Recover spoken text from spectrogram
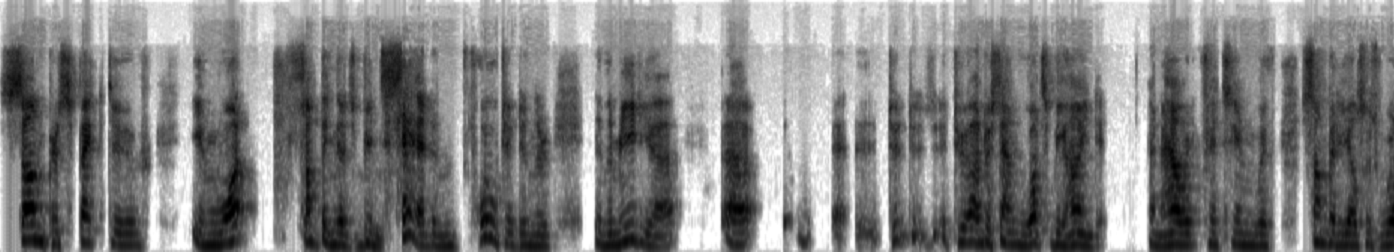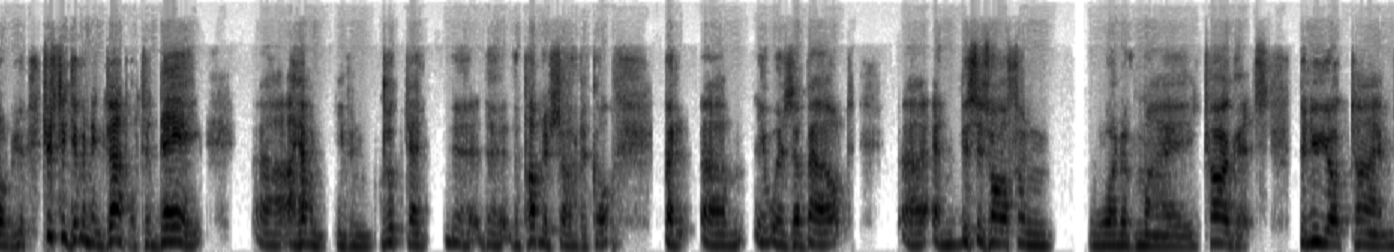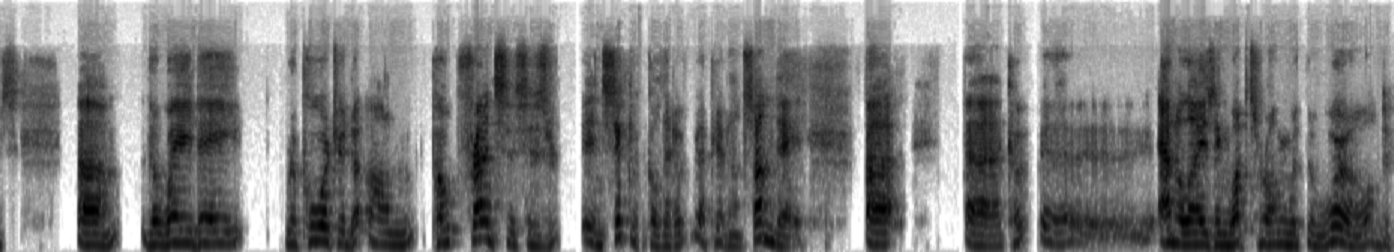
some perspective in what something that's been said and quoted in the in the media uh, to, to, to understand what's behind it and how it fits in with somebody else's worldview. Just to give an example, today, uh, I haven't even looked at the, the, the published article, but um, it was about, uh, and this is often one of my targets, the New York Times, um, the way they reported on Pope Francis's encyclical that appeared on Sunday. Uh, uh, uh, analyzing what's wrong with the world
